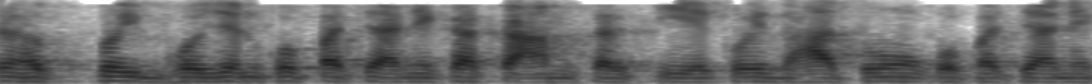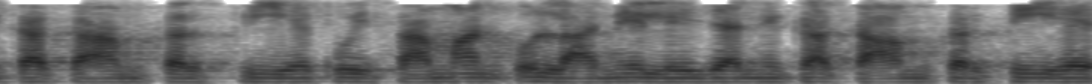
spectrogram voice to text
कोई भोजन को पचाने का काम करती है, कोई धातुओं को पचाने का काम करती है, कोई सामान को लाने, ले जाने का काम करती है।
